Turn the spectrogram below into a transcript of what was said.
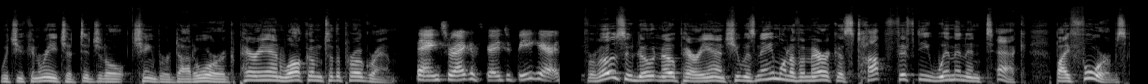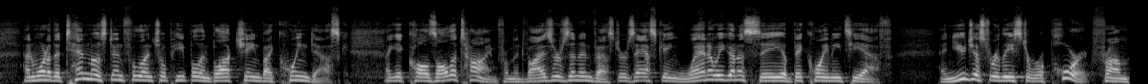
which you can reach at digitalchamber.org. Perianne, welcome to the program. Thanks, Ric. It's great to be here. For those who don't know Perianne, she was named one of America's top 50 women in tech by Forbes and one of the 10 most influential people in blockchain by Coindesk. I get calls all the time from advisors and investors asking, when are we going to see a Bitcoin ETF? And you just released a report from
